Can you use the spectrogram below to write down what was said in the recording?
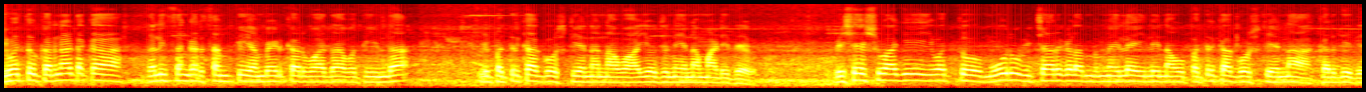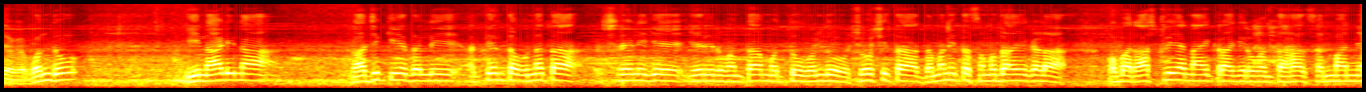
ಇವತ್ತು ಕರ್ನಾಟಕ ದಲಿತ ಸಂಘರ್ಷ ಸಮಿತಿ ಅಂಬೇಡ್ಕರ್ ವಾದ ವತಿಯಿಂದ ಈ ಪತ್ರಿಕಾಗೋಷ್ಠಿಯನ್ನು ನಾವು ಆಯೋಜನೆಯನ್ನು ಮಾಡಿದ್ದೇವೆ. ವಿಶೇಷವಾಗಿ ಇವತ್ತು ಮೂರು ವಿಚಾರಗಳ ಮೇಲೆ ಇಲ್ಲಿ ನಾವು ಪತ್ರಿಕಾಗೋಷ್ಠಿಯನ್ನು ಕರೆದಿದ್ದೇವೆ. ಒಂದು, ಈ ನಾಡಿನ ರಾಜಕೀಯದಲ್ಲಿ ಅತ್ಯಂತ ಉನ್ನತ ಶ್ರೇಣಿಗೆ ಏರಿರುವಂಥ ಮತ್ತು ಒಂದು ಶೋಷಿತ, ದಮನಿತ ಸಮುದಾಯಗಳ ಒಬ್ಬ ರಾಷ್ಟ್ರೀಯ ನಾಯಕರಾಗಿರುವಂತಹ ಸನ್ಮಾನ್ಯ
